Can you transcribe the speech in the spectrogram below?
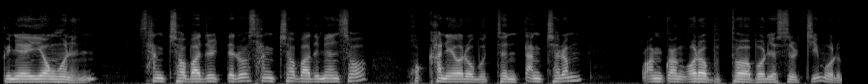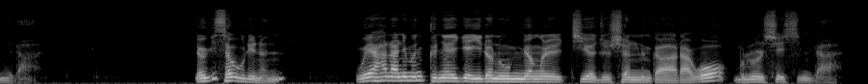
그녀의 영혼은 상처받을 대로 상처받으면서 혹한에 얼어붙은 땅처럼 꽝꽝 얼어붙어 버렸을지 모릅니다. 여기서 우리는 왜 하나님은 그녀에게 이런 운명을 지어주셨는가라고 물을 수 있습니다.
